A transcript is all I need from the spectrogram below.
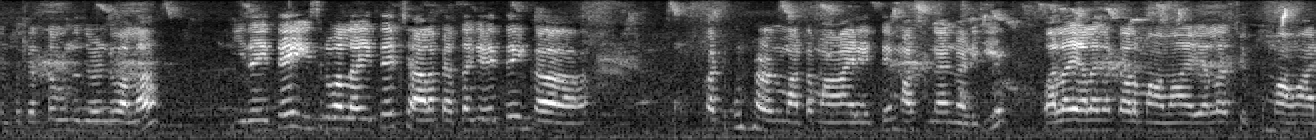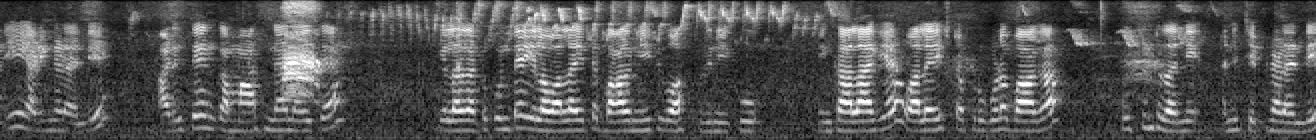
ఎంత పెద్దగా ఉందో చూడండి వల్ల ఇదైతే ఇసురు వల్ల అయితే చాలా పెద్దగా అయితే ఇంకా కట్టుకుంటున్నాడు అనమాట మా ఆయన అయితే మా చిన్నాన్ని అడిగి. వల ఎలా కట్టాలి మామ? ఎలా చెప్పు మామ? అని అడిగినాడండి. అడిగితే ఇంకా మా చిన్నాయన అయితే ఇలా కట్టుకుంటే ఇలా వల్ల అయితే బాగా నీట్గా వస్తుంది నీకు. ఇంకా అలాగే వల వేసేటప్పుడు కూడా బాగా కూర్చుంటుందని అని చెప్పినాడండి.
